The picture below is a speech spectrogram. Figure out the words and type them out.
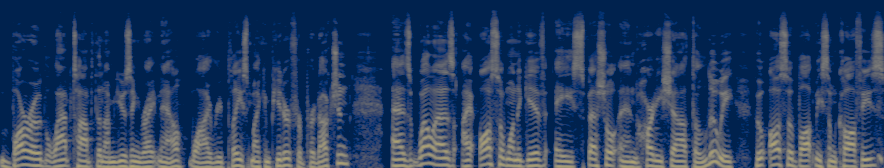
borrowed laptop that I'm using right now while I replace my computer for production. As well as, I also want to give a special and hearty shout out to Louie, who also bought me some coffees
